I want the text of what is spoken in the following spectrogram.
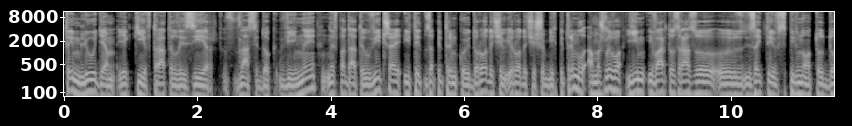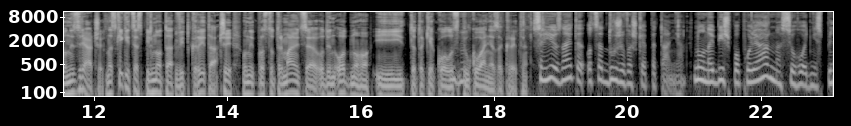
тим людям, які втратили зір внаслідок війни, не впадати у відчай, йти за підтримкою до родичів і родичі, щоб їх підтримали. А можливо, їм і варто зразу е, зайти в спільноту до незрячих. Наскільки ця спільнота відкрита, чи вони просто тримаються один одного, і це таке коло угу. спілкування закрите? Сергію, знаєте, оце дуже важке питання. Ну найбільш популярна сьогодні спільнота.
